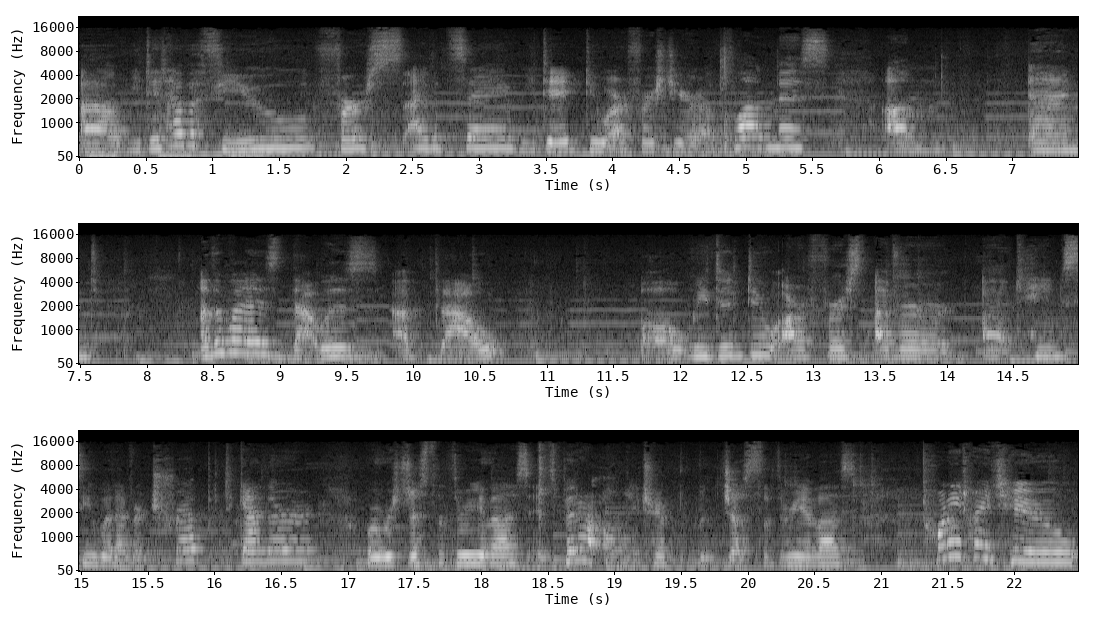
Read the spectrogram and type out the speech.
uh, we did have a few firsts I would say we did do our first year of Vlogmas um, and otherwise that was about all. We did do our first ever uh, KMC whatever trip together where it was just the three of us. It's been our only trip with just the three of us. 2022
